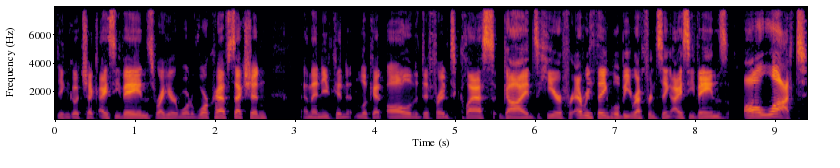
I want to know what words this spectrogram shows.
You can go check Icy Veins right here, World of Warcraft section. And then you can look at all of the different class guides here for everything. We'll be referencing Icy Veins a lot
